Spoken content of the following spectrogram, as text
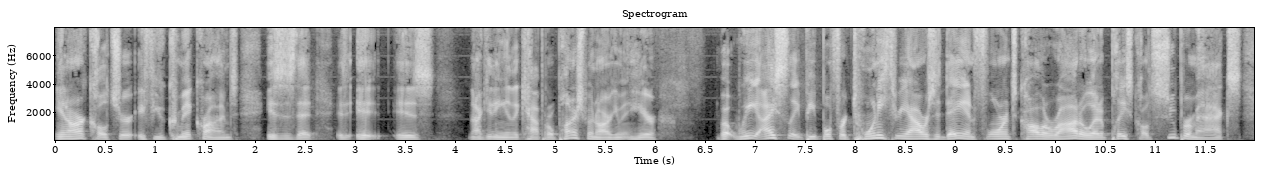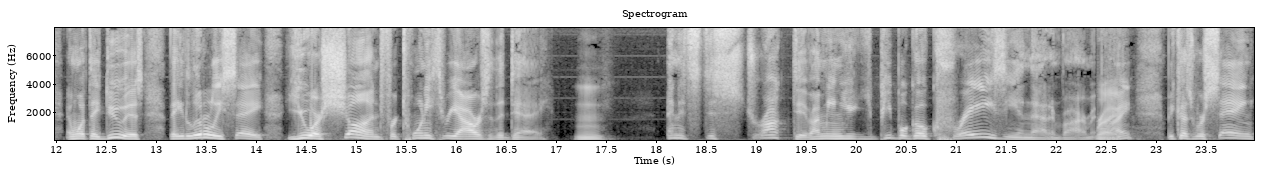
in our culture, if you commit crimes, is, is that it, it is not getting in the capital punishment argument here, but we isolate people for 23 hours a day in Florence, Colorado at a place called Supermax. And what they do is they literally say, You are shunned for 23 hours of the day. Mm. And it's destructive. I mean, you, you, people go crazy in that environment, Right. right? Because we're saying,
